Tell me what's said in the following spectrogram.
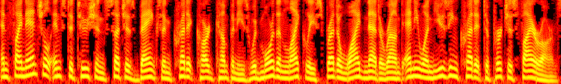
And financial institutions such as banks and credit card companies would more than likely spread a wide net around anyone using credit to purchase firearms,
